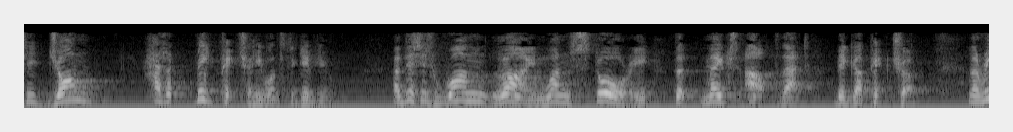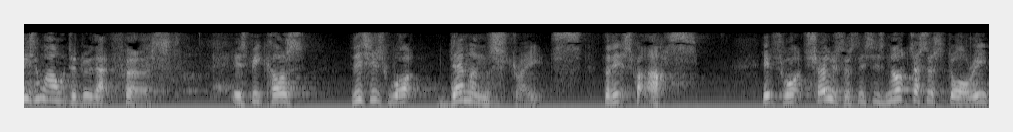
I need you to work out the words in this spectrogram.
See, John has a big picture he wants to give you. And this is one line, one story that makes up that bigger picture. And the reason why I want to do that first is because this is what demonstrates that it's for us. It's what shows us this is not just a story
